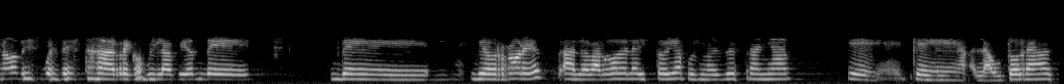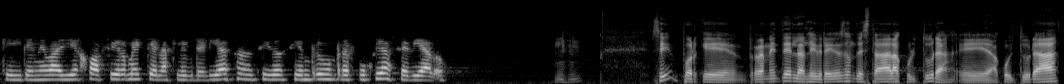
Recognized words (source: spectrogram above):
¿no? Después de esta recopilación de, de, horrores a lo largo de la historia, pues no es de extrañar que, que la autora, que Irene Vallejo, afirme que las librerías han sido siempre un refugio asediado. Sí, porque realmente en las librerías es donde está la cultura. Eh, la cultura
